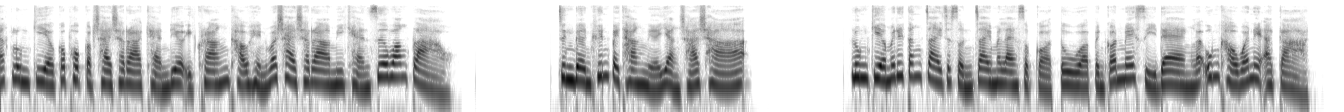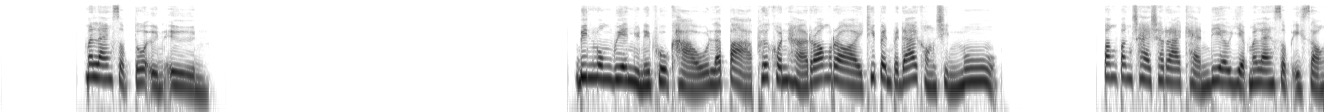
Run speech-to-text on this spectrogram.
นักลุงเกียวก็พบกับชายชราแขนเดียวอีกครั้ง เขาเห็นว่าชายชรามีแขนเสื้อว่างเปล่า จึงเดินขึ้นไปทางเหนืออย่างช้าๆ ลุงเกียวไม่ได้ตั้งใจจะสนใจแมลงศพก่อตัวเป็นก้อนเมฆสีแดงและอุ้มเขาไว้ในอากาศแมลงศพตัวอื่นๆ บินวงเวียนอยู่ในภูเขาและป่าเพื่อค้นหาร่องรอยที่เป็นไปได้ของฉินมู่ ปังปังชายชราแขนเดียวเหยียบแมลงศพอีกสอง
